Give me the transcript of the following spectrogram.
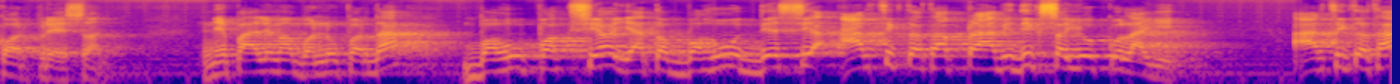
corporation नेपालीमा भन्नुपर्दा बहुपक्षीय या त बहुउद्देश्य आर्थिक तथा प्राविधिक सहयोगको लागि आर्थिक तथा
